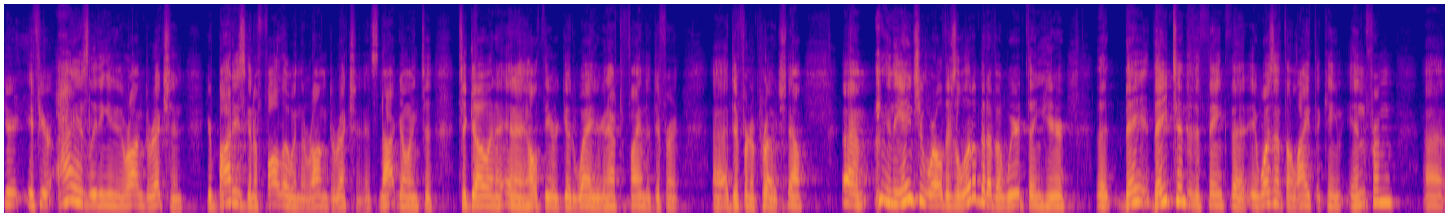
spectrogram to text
if your eye is leading in the wrong direction, your body's going to follow in the wrong direction. It's not going to, to go in a, in a healthy or good way. You're going to have to find a different, uh, a different approach. Now, um, in the ancient world, there's a little bit of a weird thing here that they, they tended to think that it wasn't the light that came in from, uh,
